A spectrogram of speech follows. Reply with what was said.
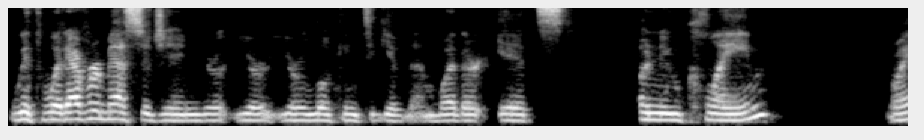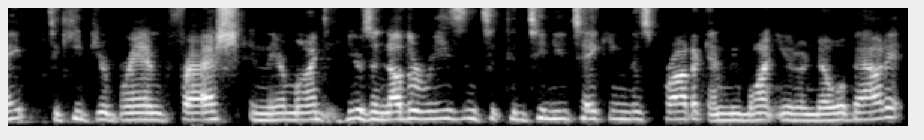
with whatever messaging you're, you're, you're looking to give them, whether it's a new claim right? To keep your brand fresh in their mind. Here's another reason to continue taking this product, and we want you to know about it.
